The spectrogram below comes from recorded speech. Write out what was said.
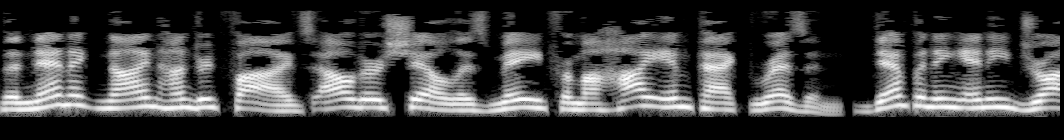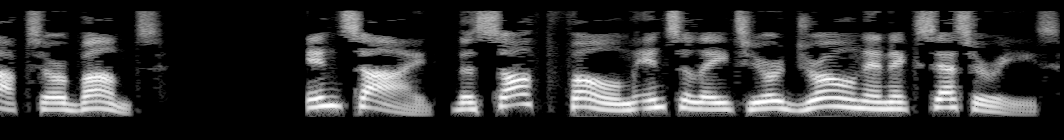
The Nanuk 905's outer shell is made from a high-impact resin, dampening any drops or bumps. Inside, the soft foam insulates your drone and accessories.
